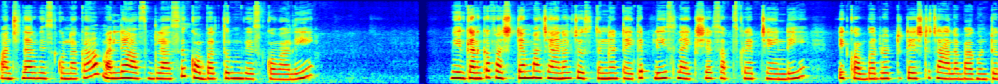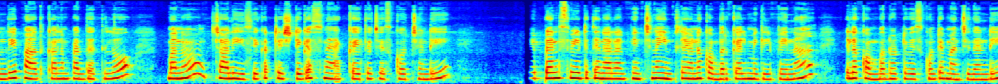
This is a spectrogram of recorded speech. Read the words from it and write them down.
పంచదార వేసుకున్నాక మళ్ళీ హాఫ్ గ్లాస్ కొబ్బరి తురుము వేసుకోవాలి. మీరు కనుక ఫస్ట్ టైం మా ఛానల్ చూస్తున్నట్టయితే ప్లీజ్ లైక్ షేర్ సబ్స్క్రైబ్ చేయండి. ఈ కొబ్బరి రొట్టె టేస్ట్ చాలా బాగుంటుంది. పాతకాలం పద్ధతిలో మనం చాలా ఈజీగా టేస్టీగా స్నాక్ అయితే చేసుకోవచ్చండి. ఎప్పుడైనా స్వీట్ తినాలనిపించిన ఇంట్లో ఏమైనా కొబ్బరికాయలు మిగిలిపోయినా ఇలా కొబ్బరి రొట్టె వేసుకుంటే మంచిదండి.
